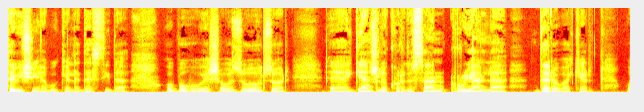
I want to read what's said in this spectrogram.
تەویشی هەبوو کە لە دەستیدا و بۆ هۆێشەوە زۆر زۆر گەنج لە کوردستان ڕویان لە دەرەوە کرد و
